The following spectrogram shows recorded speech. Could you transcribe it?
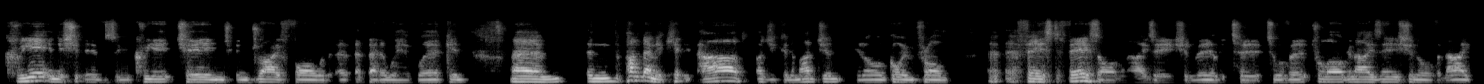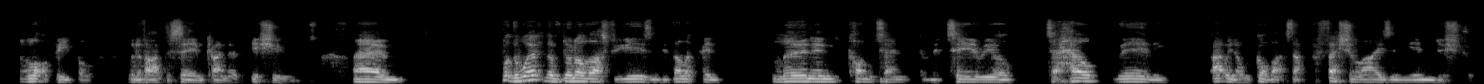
create initiatives and create change and drive forward a, a better way of working. Um, and the pandemic hit it hard, as you can imagine. You know, going from a face-to-face organisation really to, to a virtual organisation overnight. a lot of people would have had the same kind of issues. Um, but the work they've done over the last few years in developing learning content and material to help really, uh, you know, go back to that professionalizing the industry,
